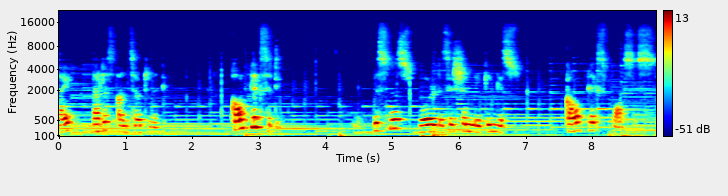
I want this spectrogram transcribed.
right? That is uncertainty. Complexity. The business world decision making is a complex process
